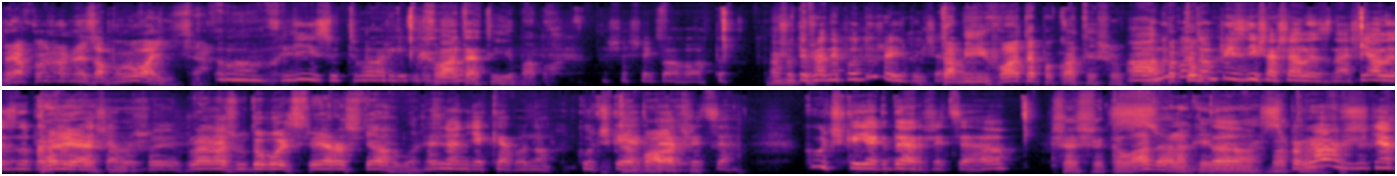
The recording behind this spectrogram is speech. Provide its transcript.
як воно не забувається. Ох, лізуть тварі. Хватить її, бабо. Та Ще ще й багато. А що ти вже не подужаєш більше? Там її хватить, поки ти що. А, ну потім пізніше ще лизнеш. Я лизну, потім ти ще Конечно, лизнеш. що удовольствие розтягувати. Глянь, яке воно, кучки Та як бачу. держиться. Кучки як держиться, га? Це шоколада накидала. Да, справжня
